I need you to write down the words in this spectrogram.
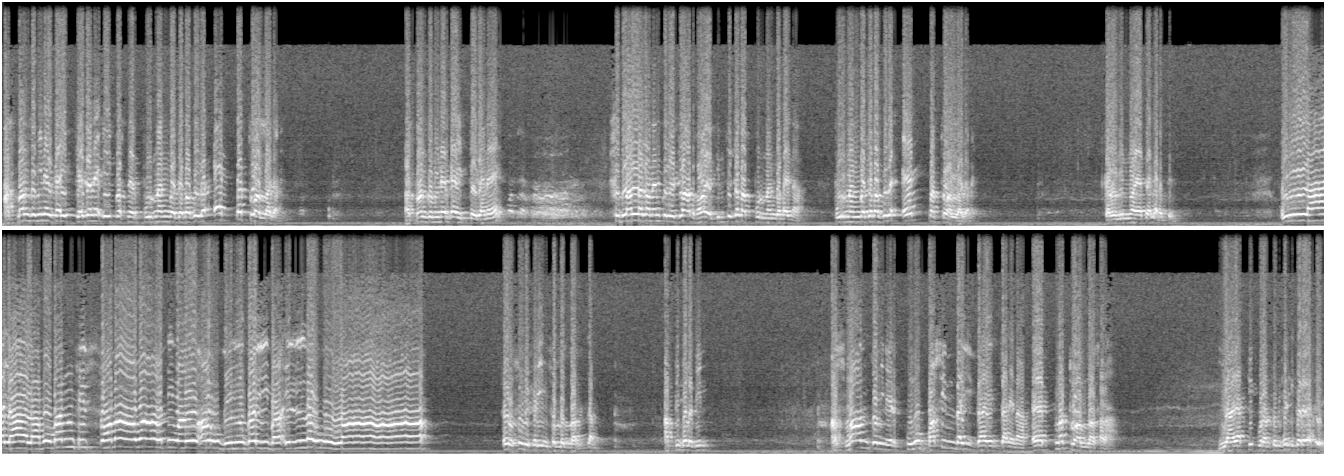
আসমান জমিনের গাইব কে জানে এই প্রশ্নের পূর্ণাঙ্গ জবাব হইল একমাত্র আল্লাহ জানে। আসমান জমিনের গাইব কে জানে? শুধু আল্লাহ জানেন কইলে জবাব হয়, কিন্তু জবাব পূর্ণাঙ্গ হয় না। পূর্ণাঙ্গ জবাব হইল একমাত্র আল্লাহ জানে। কারণ নিম্ন এটা আল্লাহ বলছেন উল্লাহ الغيب إلا الله رسول كريم صلى الله عليه وسلم আপনি বলে দিন আসমান জমিনের কোন বাসিন্দাই গায়েব জানে না একমাত্র আল্লাহ ছাড়া কি কোরআন শরীফের ভিতরে আছে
